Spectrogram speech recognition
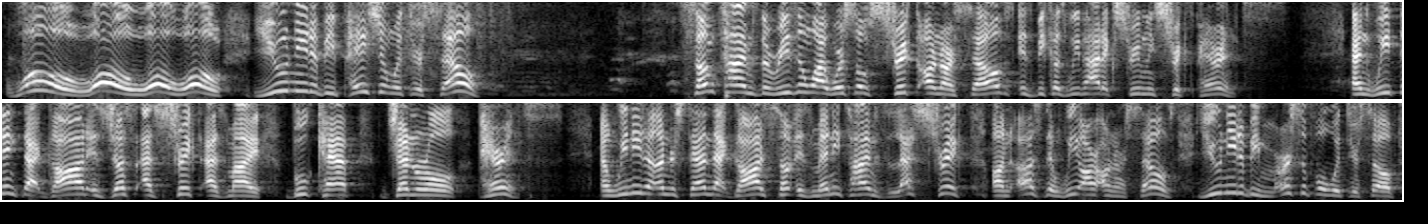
whoa, whoa, whoa, whoa. You need to be patient with yourself. Sometimes the reason why we're so strict on ourselves is because we've had extremely strict parents and we think that God is just as strict as my boot camp general parents. And we need to understand that God is many times less strict on us than we are on ourselves. You need to be merciful with yourself.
